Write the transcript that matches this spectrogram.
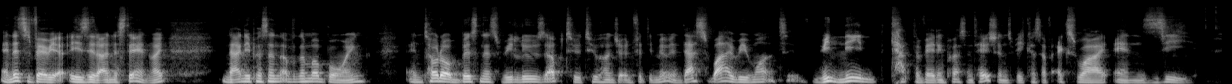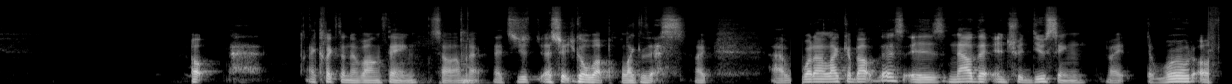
And is very easy to understand, right? 90% of them are boring. In total business, we lose up to 250 million. That's why we want to, we need captivating presentations because of X, Y, and Z. Oh, I clicked on the wrong thing. So I'm gonna, it's just, it should go up like this, right? Uh, what I like about this is now they're introducing, right, the world of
